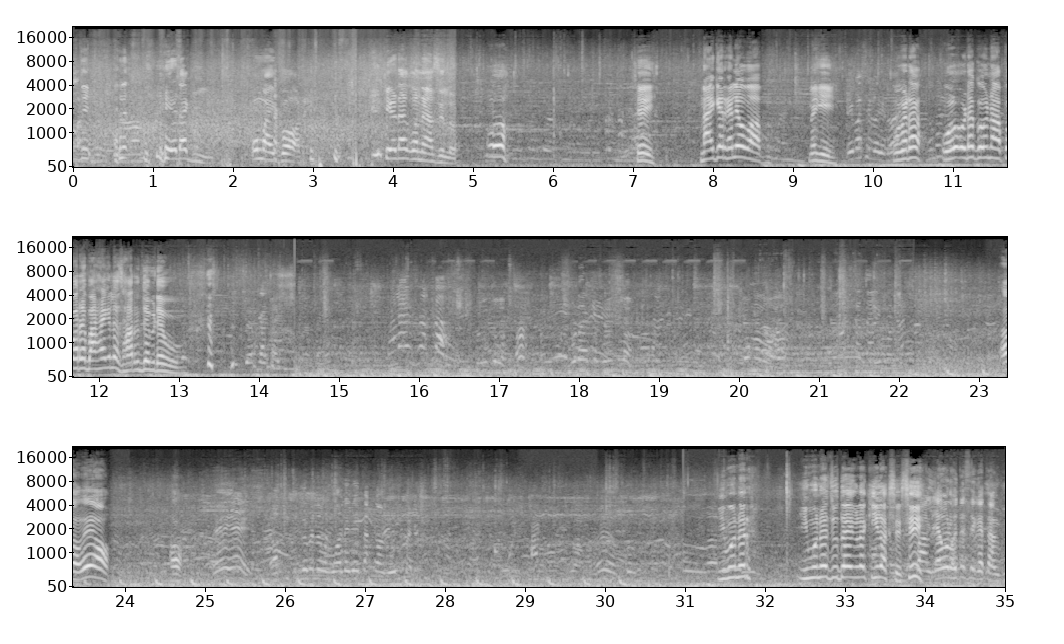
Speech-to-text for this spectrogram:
এটা কি? ও মাই গড এটা কোনে আসিল ও সেই নাইকের খালি অভাব নাকি? ওটা ওটা কই না পরে বাসায় গেলে ঝাড়ু দেবে দেবো আও, এ ইমনের ইমনের জুতা এগুলো কি লাগছে? সি আমি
